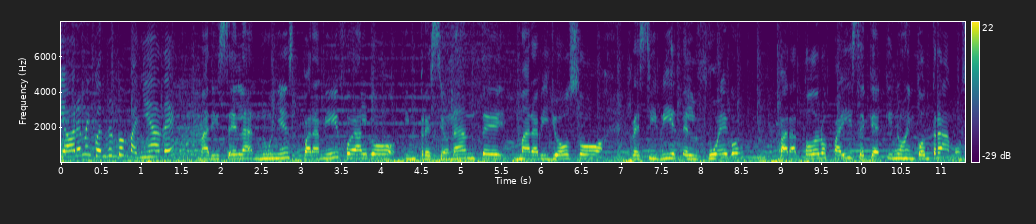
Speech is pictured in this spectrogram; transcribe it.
Y ahora me encuentro en compañía de Marisela Núñez, para mí fue algo impresionante, maravilloso recibir el fuego para todos los países que aquí nos encontramos.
